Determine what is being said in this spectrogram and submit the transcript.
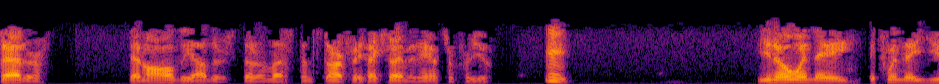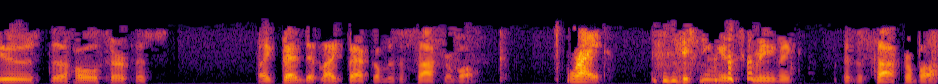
better than all the others that are less than Starface? Actually, I have an answer for you. Mm. You know when they, it's when they use the whole surface, like bend it like Beckham as a soccer ball, Right. kicking and screaming as a soccer ball.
